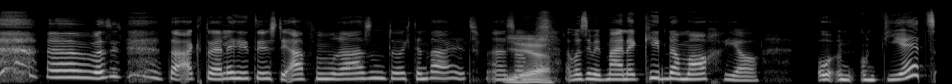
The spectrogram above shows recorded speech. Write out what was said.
Ähm, was ist der aktuelle Hit ist die Affen rasen durch den Wald. Also yeah. was ich mit meinen Kindern mache, ja. Und, und jetzt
